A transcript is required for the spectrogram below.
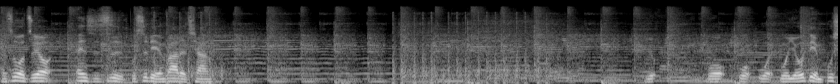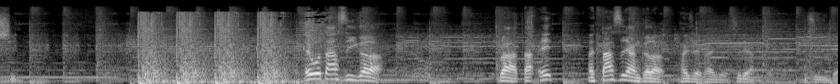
可是我只有 N 十四，不是连发的枪。有，我我我我有点不行。哎，我打死一个了，不是打哎哎打死两个了，拍水拍水是两个，不是一个。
